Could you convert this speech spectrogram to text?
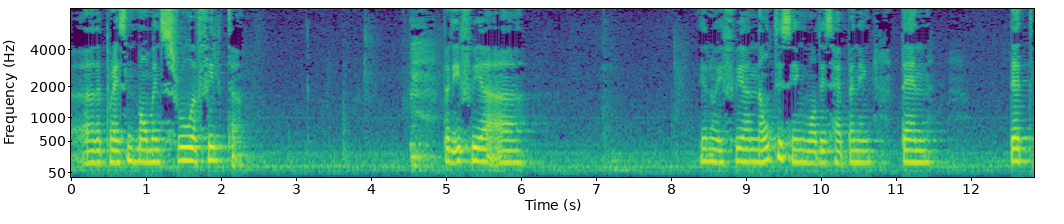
uh, the present moment through a filter. But if we are, uh, you know, if we are noticing what is happening, then that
